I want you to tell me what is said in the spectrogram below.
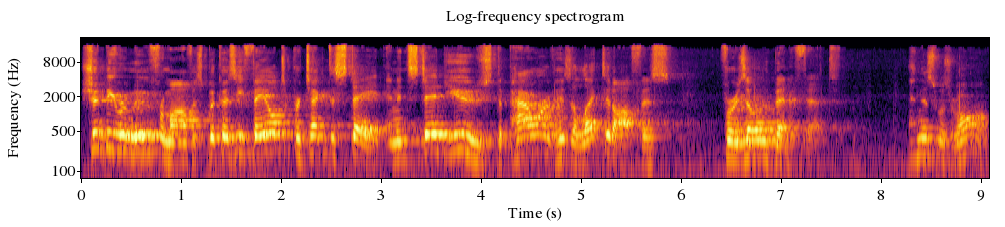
should be removed from office because he failed to protect the state and instead used the power of his elected office for his own benefit. And this was wrong.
